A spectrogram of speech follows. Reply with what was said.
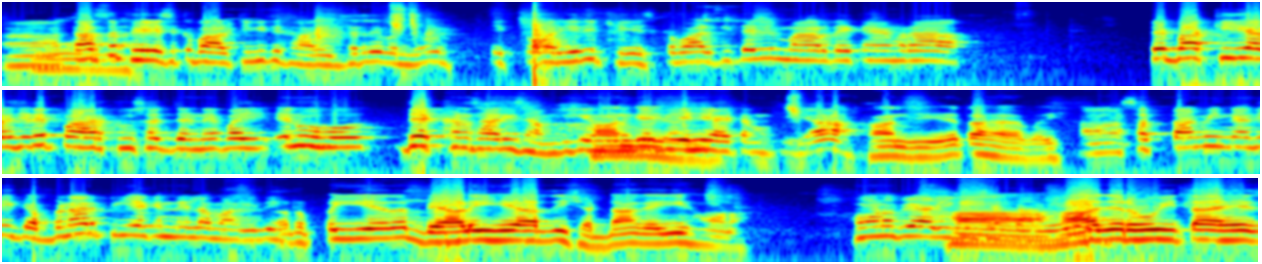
ਹਾਂ ਦੱਸ ਫੇਸ ਕੁਆਲਿਟੀ ਵੀ ਦਿਖਾ ਦੇ ਇਧਰਲੇ ਬੰਨੋ ਇੱਕ ਵਾਰੀ ਇਹਦੀ ਫੇਸ ਕੁਆਲਿਟੀ ਤੇ ਵੀ ਮਾਰ ਦੇ ਕੈਮਰਾ ਤੇ ਬਾਕੀ ਯਾਰ ਜਿਹੜੇ ਪਾਰਖੂ ਸੱਜਣ ਨੇ ਬਾਈ ਇਹਨੂੰ ਉਹ ਦੇਖਣ ਸਾਰੀ ਸਮਝ ਗਏ ਹੋਣਗੇ ਵੀ ਇਹ ਆਈਟਮ ਕੀ ਆ। ਹਾਂਜੀ ਇਹ ਤਾਂ ਹੈ ਬਾਈ। ਹਾਂ 7 ਮਹੀਨਿਆਂ ਦੀ ਗੱਬਣਾ ਰੁਪਈਏ ਕਿੰਨੇ ਲਵਾਂਗੇ ਇਹਦੇ? ਰੁਪਈਏ ਤਾਂ 42000 ਦੀ ਛੱਡਾਂਗੇ ਜੀ ਹੁਣ। ਹੁਣ 42 ਦੀ ਛੱਡਾਂਗੇ। ਹਾਜ਼ਰ ਹੋਈ ਤਾਂ ਇਹ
